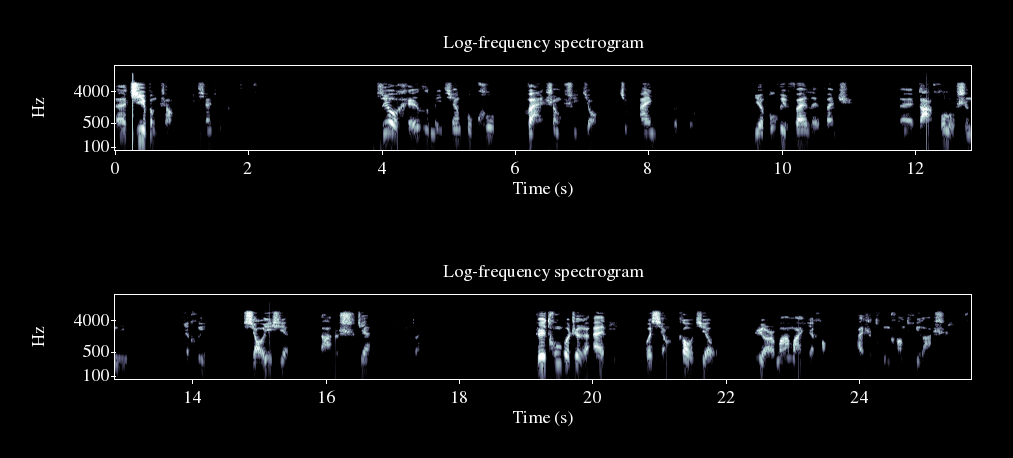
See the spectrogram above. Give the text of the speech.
呃，基本上一天就。只要孩子每天不哭，晚上睡觉就安宁，也不会翻来翻去，呃，打呼噜声音也会小一些，打的时间。所以通过这个案例，我想告诫我育儿妈妈也好，还是同行推拿师也好，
